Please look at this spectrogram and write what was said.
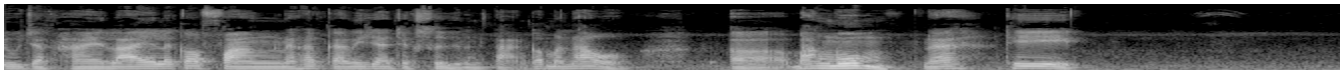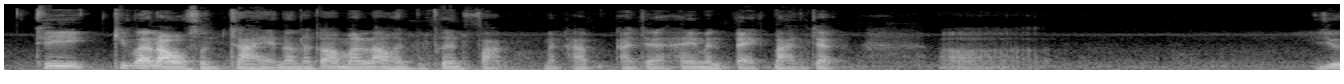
ดูจากไฮไลท์แล้วก็ฟังนะครับ การวิจารณ์จากสื่อต่างๆ ก็มาเล่าเอ่อบางมุมนะ ที่ที่คิดว่าเราสนใจนะแล้วก็มาเล่าให้เพื่อนๆฟังนะครับ อาจจะให้มันแตกต่างจากยู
